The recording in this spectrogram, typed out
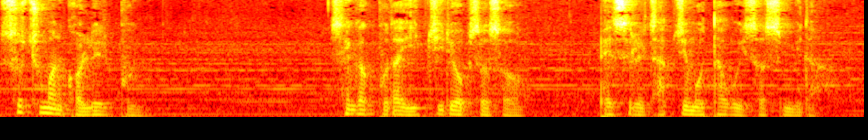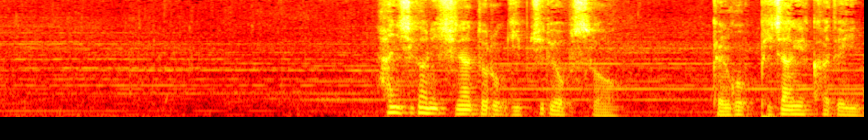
수초만 걸릴 뿐 생각보다 입질이 없어서 베스를 잡지 못하고 있었습니다. 한 시간이 지나도록 입질이 없어 결국 비장의 카드인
